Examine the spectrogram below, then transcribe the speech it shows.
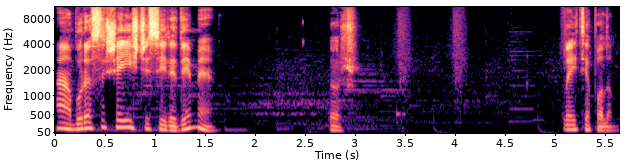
Ha burası şey işçisiydi değil mi? Dur. Plate yapalım.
